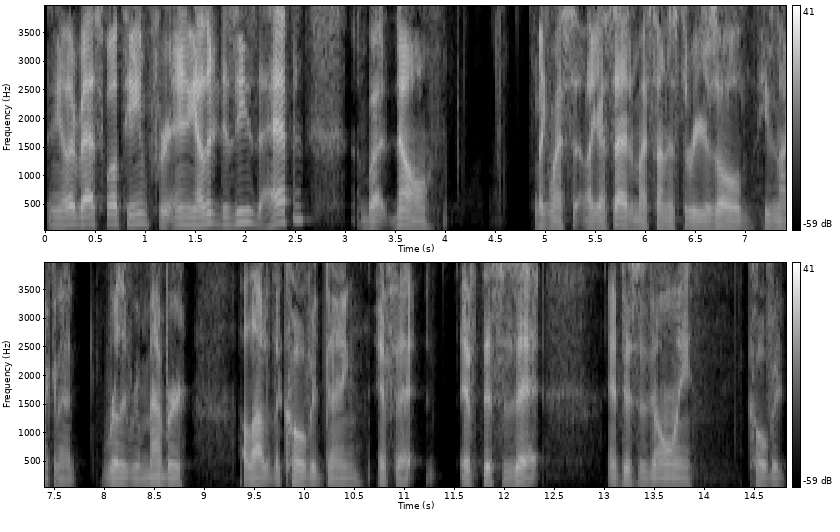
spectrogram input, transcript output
any other basketball team for any other disease that happened? But no, like my like I said, my son is three years old. He's not going to really remember a lot of the COVID thing if it if this is it. If this is the only COVID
